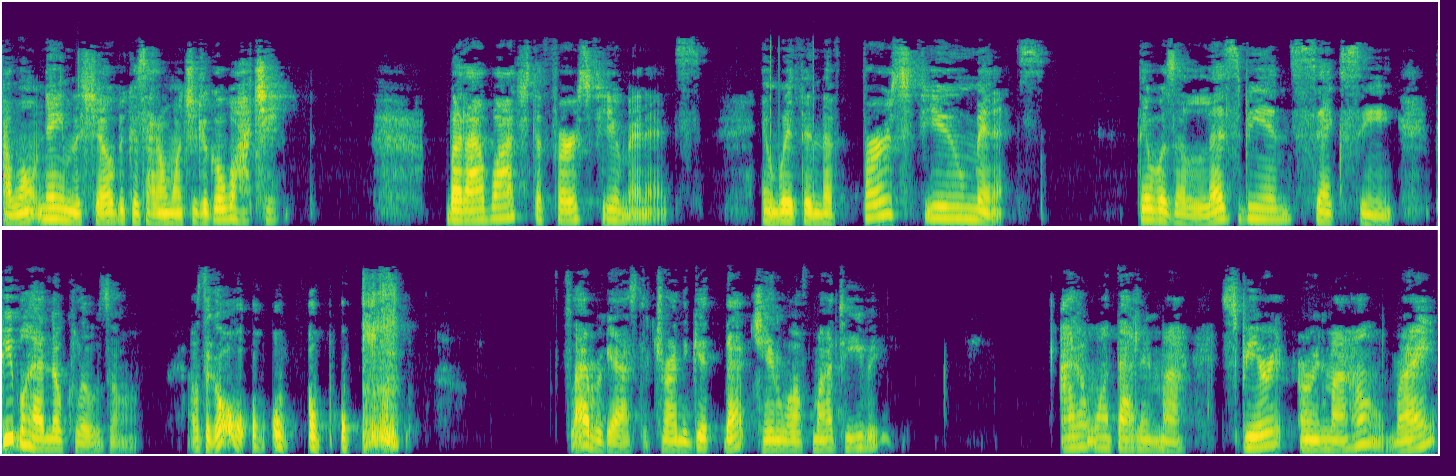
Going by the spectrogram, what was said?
I won't name the show because I don't want you to go watch it. But I watched the first few minutes. And within the first few minutes, there was a lesbian sex scene. People had no clothes on. I was like, oh, oh, oh, oh, oh. flabbergasted trying to get that channel off my TV. I don't want that in my spirit or in my home, right?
